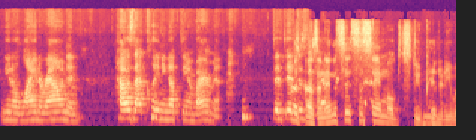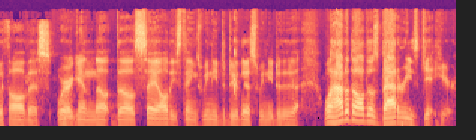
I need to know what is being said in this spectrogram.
you know, lying around. And how is that cleaning up the environment? it, it, it doesn't. And it's, it's the same old stupidity with all this, where again, they'll, they'll say all these things. We need to do this. We need to do that. Well, how did all those batteries get here?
